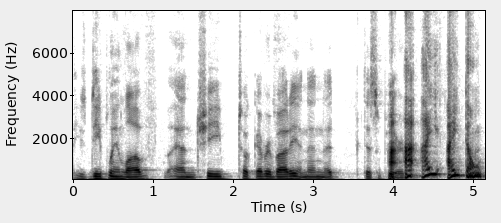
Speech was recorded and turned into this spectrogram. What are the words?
he's deeply in love," and she took everybody, and then it disappeared. I, I, I don't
